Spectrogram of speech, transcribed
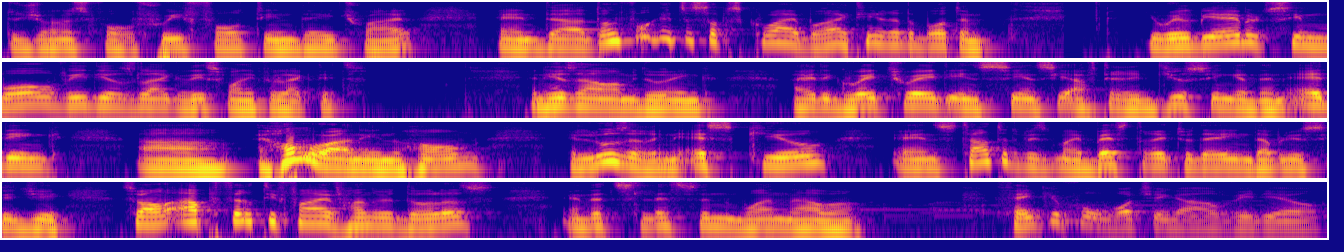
to join us for a free 14 day trial. And uh, don't forget to subscribe right here at the bottom. You will be able to see more videos like this one if you liked it. And here's how I'm doing. I had a great trade in CNC after reducing and then adding uh, a home run in home a loser in SQ and started with my best trade today in WCG. So I'm up $3,500 and that's less than one hour. Thank you for watching our video.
